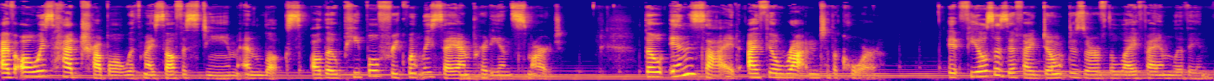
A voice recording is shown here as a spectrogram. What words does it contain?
I've always had trouble with my self esteem and looks, although people frequently say I'm pretty and smart. Though inside, I feel rotten to the core. It feels as if I don't deserve the life I am living.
